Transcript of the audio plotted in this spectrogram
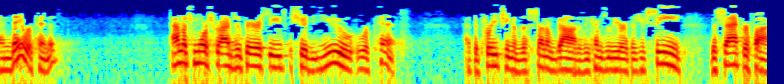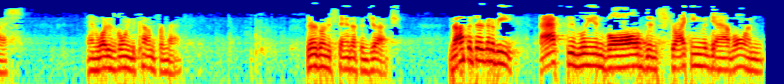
and they repented. How much more, scribes and Pharisees, should you repent at the preaching of the Son of God as He comes to the earth, as you see the sacrifice and what is going to come from that? They're going to stand up and judge. Not that they're going to be actively involved in striking the gavel and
